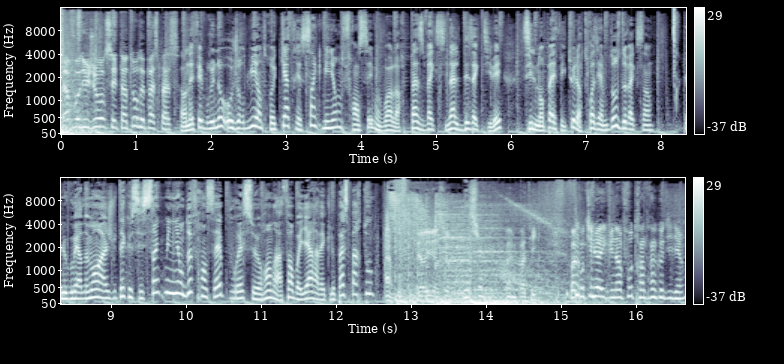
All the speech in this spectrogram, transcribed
L'info du jour, c'est un tour de passe-passe. En effet, Bruno, aujourd'hui, entre 4 et 5 millions de Français vont voir leur passe vaccinale désactivée s'ils n'ont pas effectué leur troisième dose de vaccin. Le gouvernement a ajouté que ces 5 millions de Français pourraient se rendre à Fort Boyard avec le passe-partout. Ah, oui, bien sûr, Bien sûr. quand même pratique. On va continuer avec une info train-train quotidien.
